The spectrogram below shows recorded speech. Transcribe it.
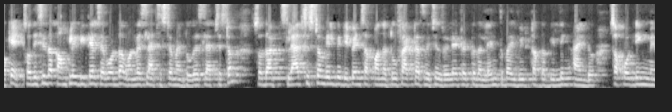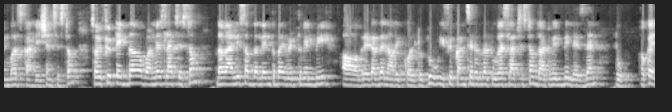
Okay so this is the complete details about the one way slab system and two way slab system so that slab system will be depends upon the two factors which is related to the length by width of the building and supporting members condition system. So if you take the one way slab system the values of the length by width will be uh, greater than or equal to 2 if you consider the two way slab system that will be less than 2 okay?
